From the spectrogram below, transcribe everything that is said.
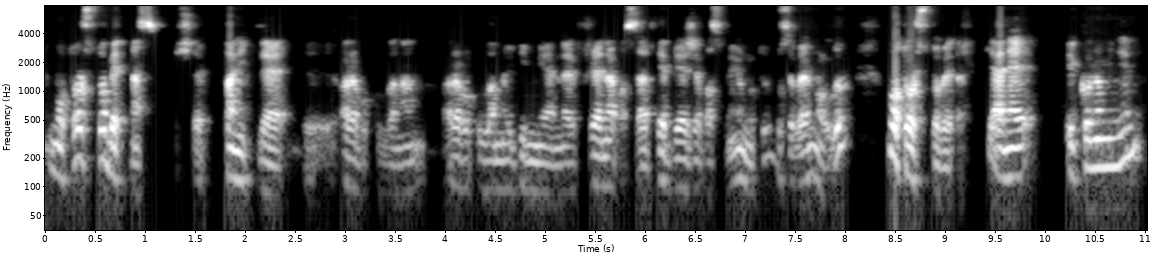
motor stop etmez. İşte panikle e, araba kullanan, araba kullanmayı bilmeyenler frene basar, debriyaja basmayı unutur. Bu sefer ne olur? Motor stop eder. Yani ekonominin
